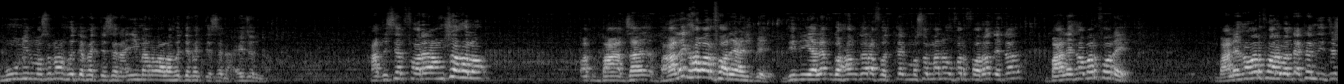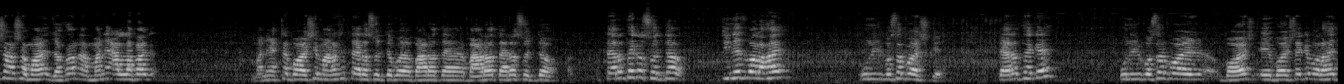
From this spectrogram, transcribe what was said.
মুমিন মুসলমান হইতে পারতেছে না, ইমানওয়ালা হইতে পারতেছে না, এই জন্য। হাদিসের পরের অংশ হলো বা- যা- বালেক হওয়ার পরে আসবে। দিনী আলেম গ্রহণ করা প্রত্যেক মুসলমানের উপর ফরজ, এটা বালেক হওয়ার পরে। বালেক হওয়ার পরে বলতে একটা নির্দিষ্ট সময় যখন মানে আল্লাহ মানে একটা বয়সী মানুষের তেরো, চোদ্দ, বারো বারো, তেরো, চোদ্দ তেরো থেকে চোদ্দ টিনেজ বলা হয়, উনিশ বছর বয়সকে। তেরো থেকে উনিশ বছর বয়স বয়স, এই বয়সটাকে বলা হয়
